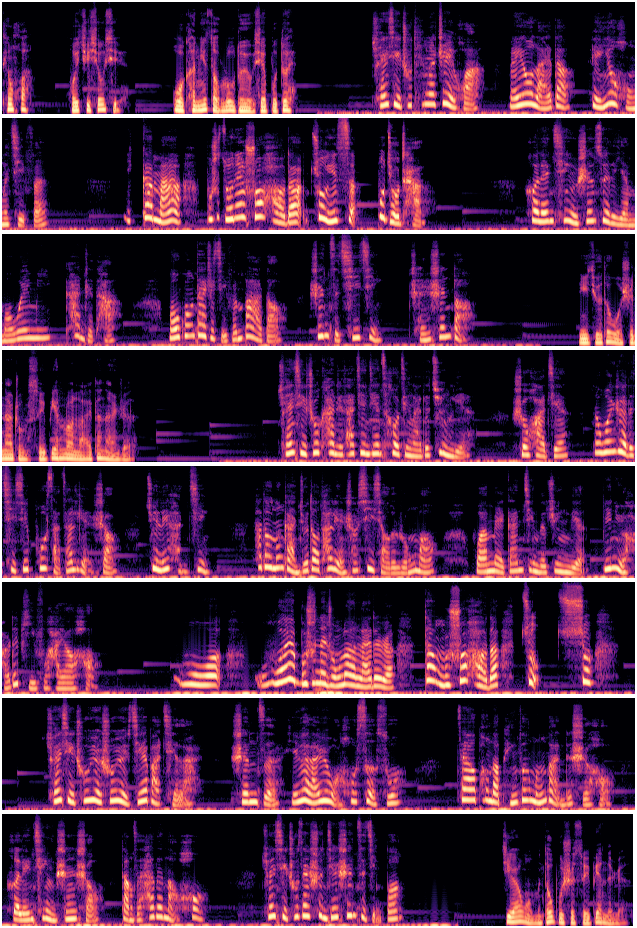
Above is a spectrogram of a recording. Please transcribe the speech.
听话，回去休息。我看你走路都有些不对。全喜初听了这话，没由来的脸又红了几分。你干嘛？不是昨天说好的，就一次，不纠缠。赫连青雨深邃的眼眸微眯，看着他，眸光带着几分霸道，身子凄静，沉声道：“你觉得我是那种随便乱来的男人？”全喜初看着他渐渐凑近来的俊脸，说话间，那温热的气息扑洒在脸上，距离很近，他都能感觉到他脸上细小的绒毛，完美干净的俊脸，比女孩的皮肤还要好。我。我也不是那种乱来的人，但我们说好的就就……全喜初越说越结巴起来，身子也越来越往后瑟缩，在要碰到屏风蒙板的时候，赫连青影伸手挡在他的脑后，全喜初在瞬间身子紧绷。既然我们都不是随便的人，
